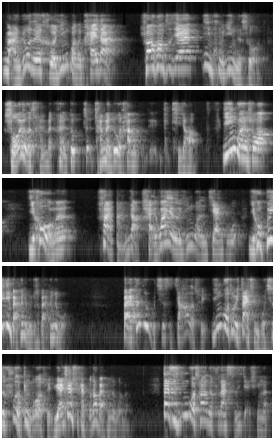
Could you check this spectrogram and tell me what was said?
满洲人和英国人开战。双方之间硬碰硬的时候，所有的成本都这成本都由他们提交。英国人说，以后我们算明账，海关要由英国人监督，以后规定百分之五就是百分之五，百分之五其实加了税。英国作为战胜国，其实付了更多的税，原先税还不到百分之五呢。但是英国商人负担实际减轻了，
